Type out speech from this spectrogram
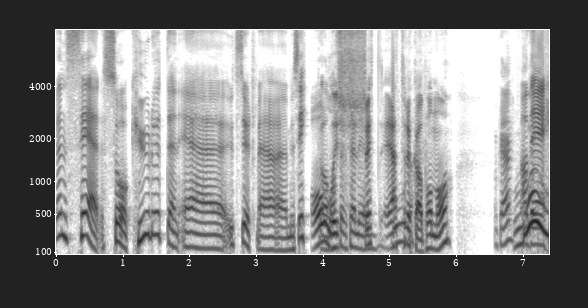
Den ser så kul ut. Den er utstyrt med musikk. Holy shit, jeg trykka på nå. Ja, det er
